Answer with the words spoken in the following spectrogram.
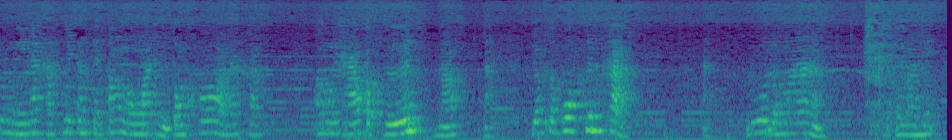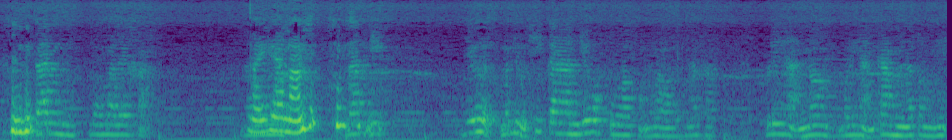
่วงนี้นะคะ ไม่จำเป็นต้องลงมาถึงตรงข้อนะคะ เอามือเท้ากับพื้นเนาะอะ ยกสะโพกขึ้นค่ะอะรูดลงมา ประมาณนี้ ดันลงมาเลยค่ะไม่แค่นั้นด้านอีก ยืด มันอยู่ที่การโยกตัวของเรานะคะ บริหารน่อง บริหารกล้ามเนื้อตรงนี้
